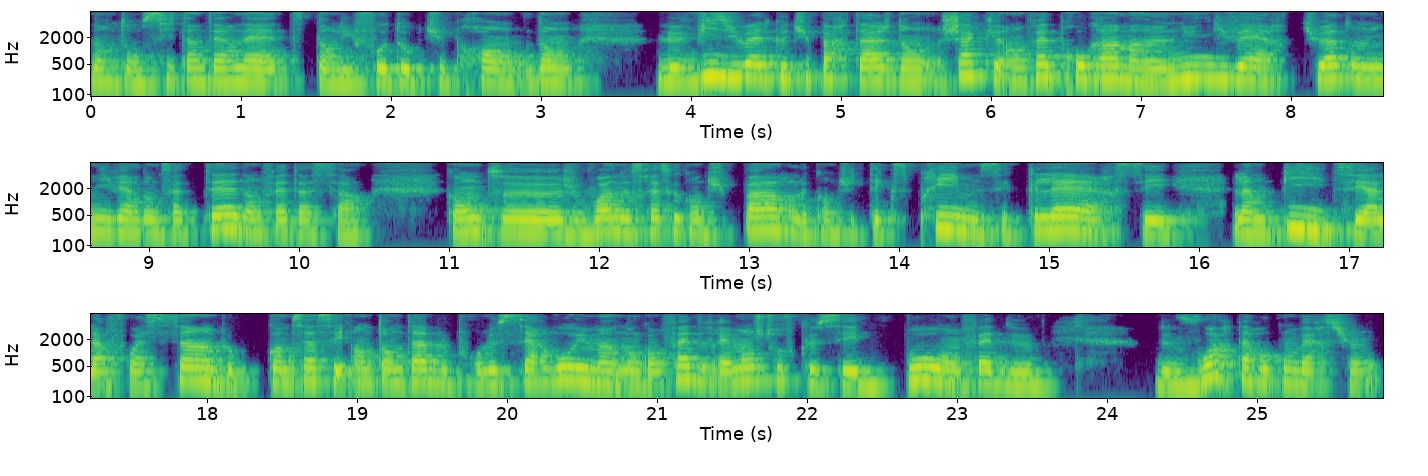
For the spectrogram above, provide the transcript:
dans ton site internet, dans les photos que tu prends, dans le visuel que tu partages, dans chaque en fait programme a un univers. Tu as ton univers, donc ça t'aide en fait à ça. Quand euh, je vois, ne serait-ce que quand tu parles, quand tu t'exprimes, c'est clair, c'est limpide, c'est à la fois simple, comme ça c'est entendable pour le cerveau humain. Donc en fait, vraiment, je trouve que c'est beau en fait de, de voir ta reconversion,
